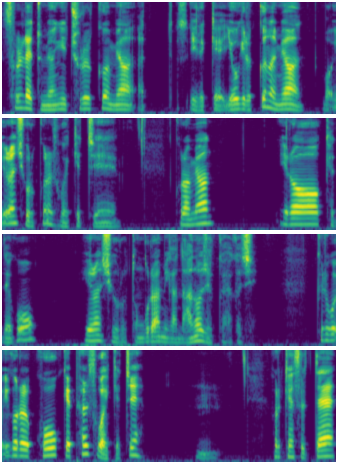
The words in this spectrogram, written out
술래 두 명이 줄을 끄면 아, 이렇게 여기를 끊으면 뭐 이런 식으로 끊을 수가 있겠지. 그러면 이렇게 되고 이런 식으로 동그라미가 나눠질 거야, 그지? 그리고 이거를 곱게 펼 수가 있겠지? 음. 그렇게 했을 때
